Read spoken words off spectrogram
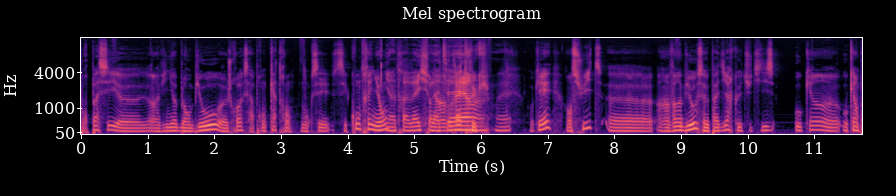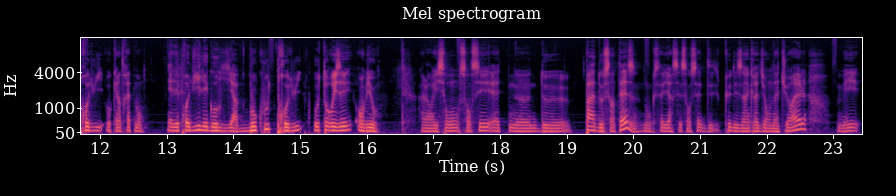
Pour passer euh, un vignoble en bio, euh, je crois que ça prend 4 ans. Donc c'est contraignant. Il y a un travail sur Il y a la un vrai terre. truc. ouais. Ok. Ensuite, euh, un vin bio, ça ne veut pas dire que tu utilises aucun, aucun produit, aucun traitement. Il y a des produits légaux. Il y a beaucoup de produits autorisés en bio. Alors, ils sont censés être de pas de synthèse, donc c'est-à-dire c'est censé être que des ingrédients naturels, mais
